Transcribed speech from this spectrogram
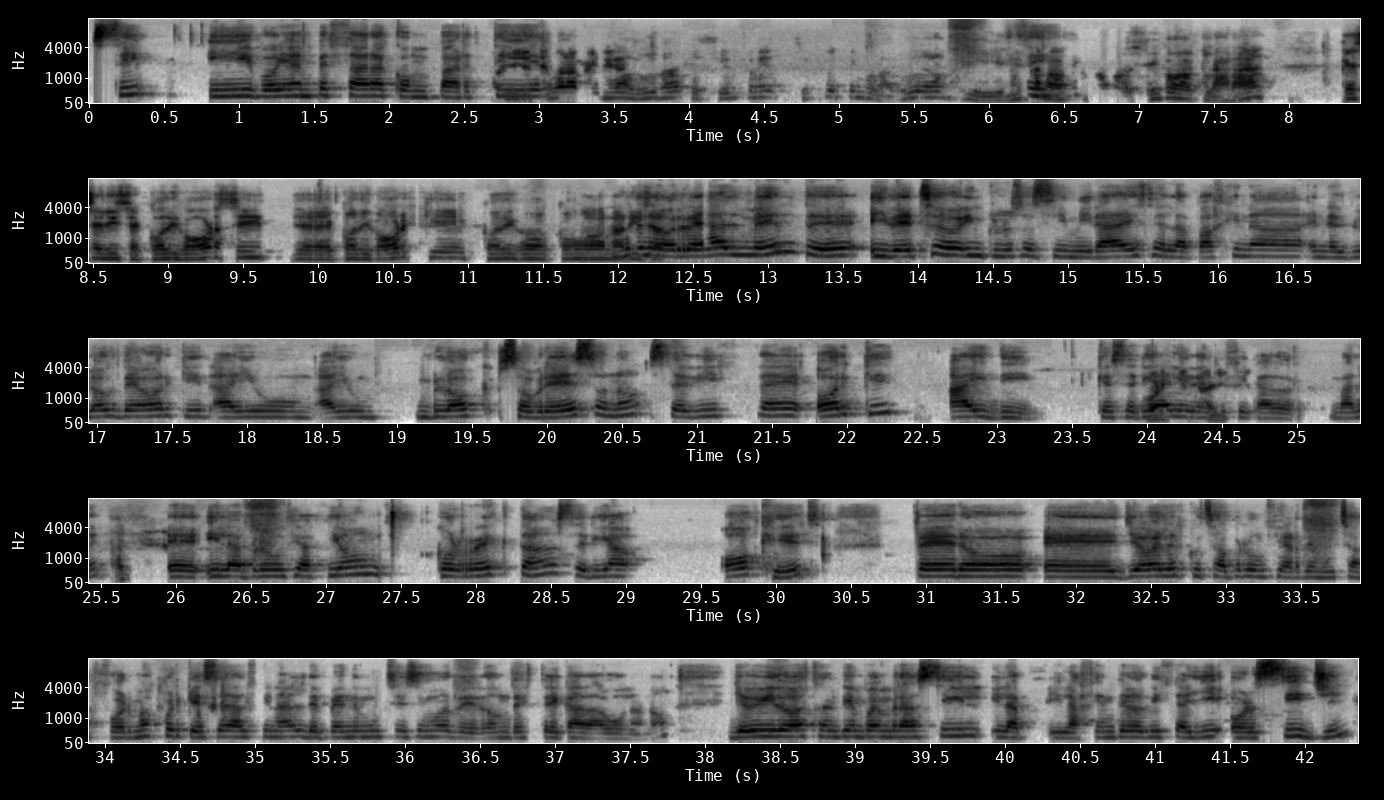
Sí, y voy a empezar a compartir. Oye, yo tengo la primera duda, que siempre, siempre tengo la duda y nunca sí. la, consigo aclarar. ¿Qué se dice? ¿Código ORCID? Eh, ¿Código ORCID? ¿Código cómo analiza? Bueno, realmente, y de hecho, incluso si miráis en la página, en el blog de ORCID, hay un, hay un blog sobre eso, ¿no? Se dice ORCID ID, que sería Orchid el identificador, ¿vale? Okay. Eh, y la pronunciación correcta sería ORCID, pero eh, yo lo he escuchado pronunciar de muchas formas porque eso al final depende muchísimo de dónde esté cada uno, ¿no? Yo he vivido bastante tiempo en Brasil y la, y la gente lo dice allí Orsigi,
